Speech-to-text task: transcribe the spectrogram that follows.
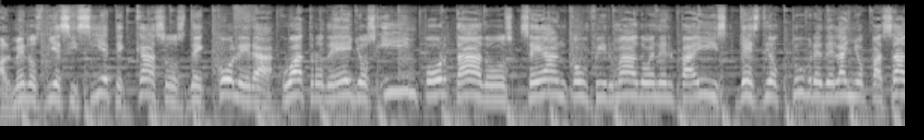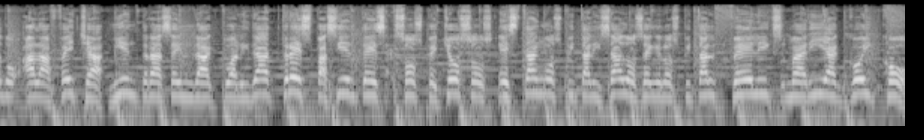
al menos 17 casos de cólera, cuatro de ellos importados, se han confirmado en el país desde octubre del año pasado a la fecha, mientras en la actualidad tres pacientes sospechosos están hospitalizados en el hospital Félix María Goico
